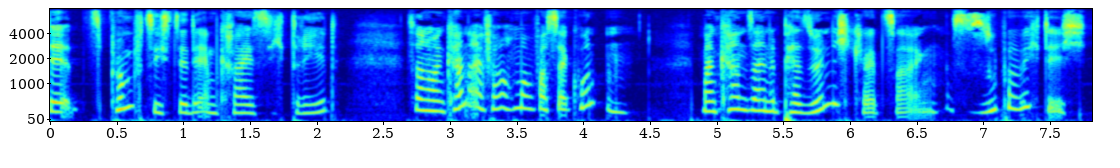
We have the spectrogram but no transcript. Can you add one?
der 50. der im Kreis sich dreht, sondern man kann einfach auch mal was erkunden. Man kann seine Persönlichkeit zeigen. Das ist super wichtig.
